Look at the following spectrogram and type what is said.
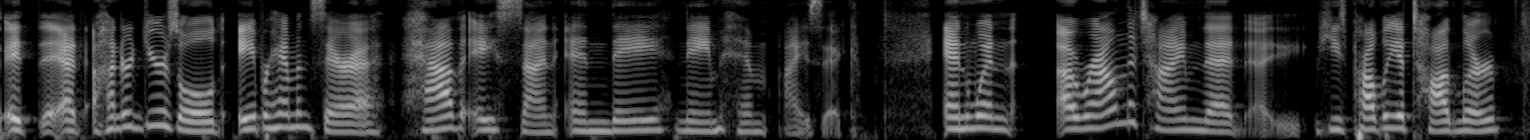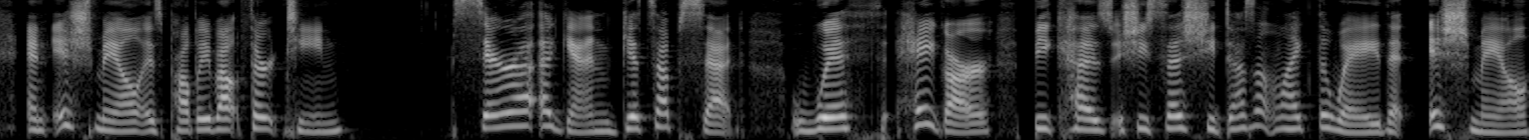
It, at 100 years old, Abraham and Sarah have a son and they name him Isaac. And when around the time that uh, he's probably a toddler and Ishmael is probably about 13, Sarah again gets upset with Hagar because she says she doesn't like the way that Ishmael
